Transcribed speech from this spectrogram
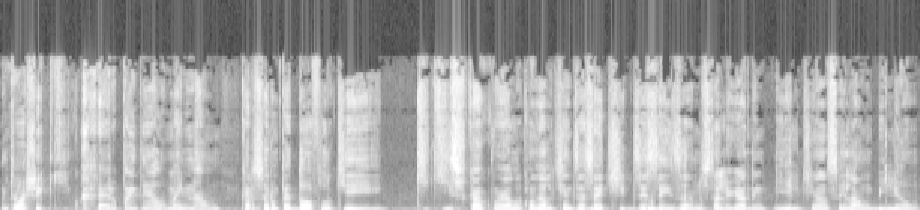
Então eu achei que o cara era o pai dela, mas não. O cara só era um pedófilo que, que quis ficar com ela quando ela tinha 17, 16 anos, tá ligado? E ele tinha, sei lá, um bilhão.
